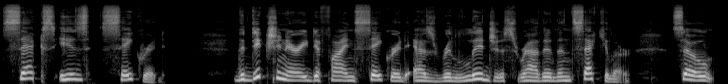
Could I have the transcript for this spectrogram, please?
sex is sacred. The dictionary defines sacred as religious rather than secular. So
